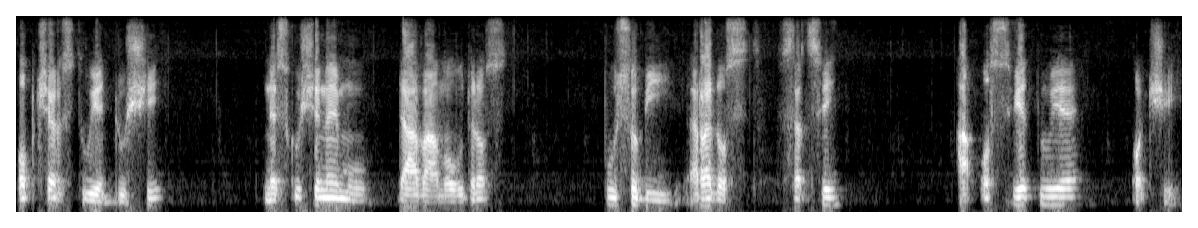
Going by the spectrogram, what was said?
Občerstvuje duši, neskušenému dává moudrost, působí radost v srdci a osvětluje oči.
